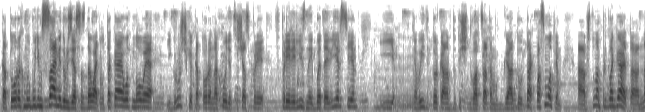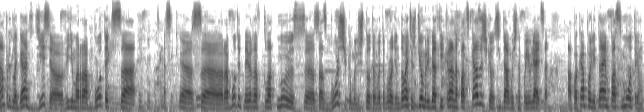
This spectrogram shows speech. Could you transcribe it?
которых мы будем сами, друзья, создавать. Вот такая вот новая игрушечка, которая находится сейчас при, в пререлизной бета-версии. И выйдет только она в 2020 году. Так, посмотрим, а, что нам предлагают. А, нам предлагают здесь, а, видимо, работать с, с, э, с... Работать, наверное, вплотную с, со сборщиком или что-то в этом роде. Ну, давайте ждем, ребятки, экрана подсказочки. Он всегда обычно появляется. А пока полетаем, посмотрим.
